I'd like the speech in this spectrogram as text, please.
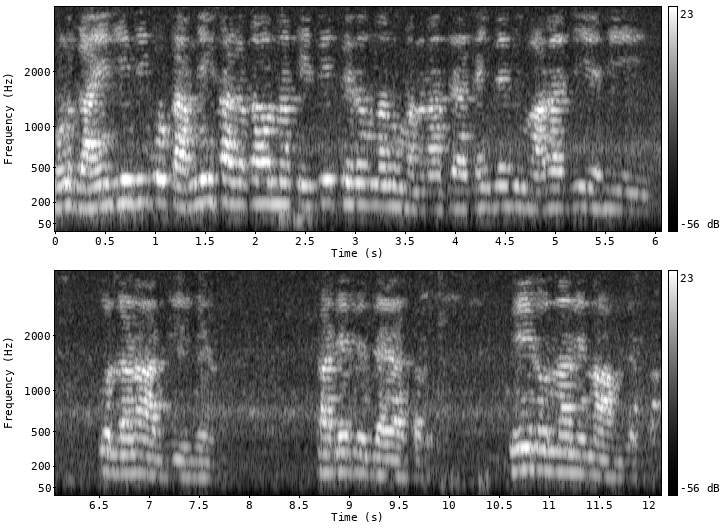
ਹੁਣ ਗਾਈ ਜੀ ਦੀ ਕੋ ਕਰ ਨਹੀਂ ਸਕਦਾ, ਉਹਨਾਂ ਕੀਤੀ, ਫਿਰ ਉਹਨਾਂ ਨੂੰ ਮੰਨਣਾ ਪਿਆ, ਕਹਿੰਦੇ ਵੀ ਮਹਾਰਾਜ ਜੀ, ਇਹੀ ਭੁੱਲਣ ਆਰਜੀ ਨੇ। ਸਾਡੇ ਤੇ ਦਇਆ ਕਰੋ। ਫਿਰ ਉਹਨਾਂ ਨੇ ਨਾਮ ਦਿੱਤਾ।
